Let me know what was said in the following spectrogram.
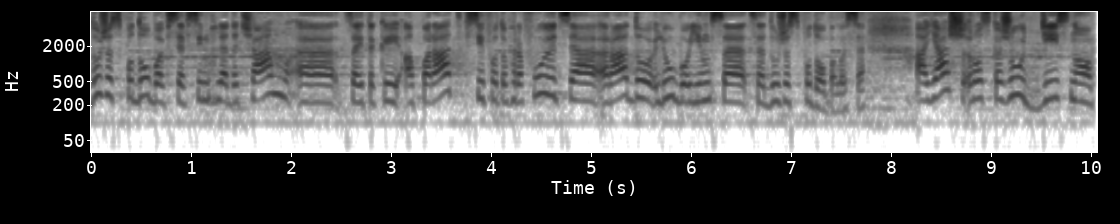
Дуже сподобався всім глядачам е, цей такий апарат. Всі фотографуються радо, любо їм все це дуже сподобалося. А я ж розкажу дійсно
